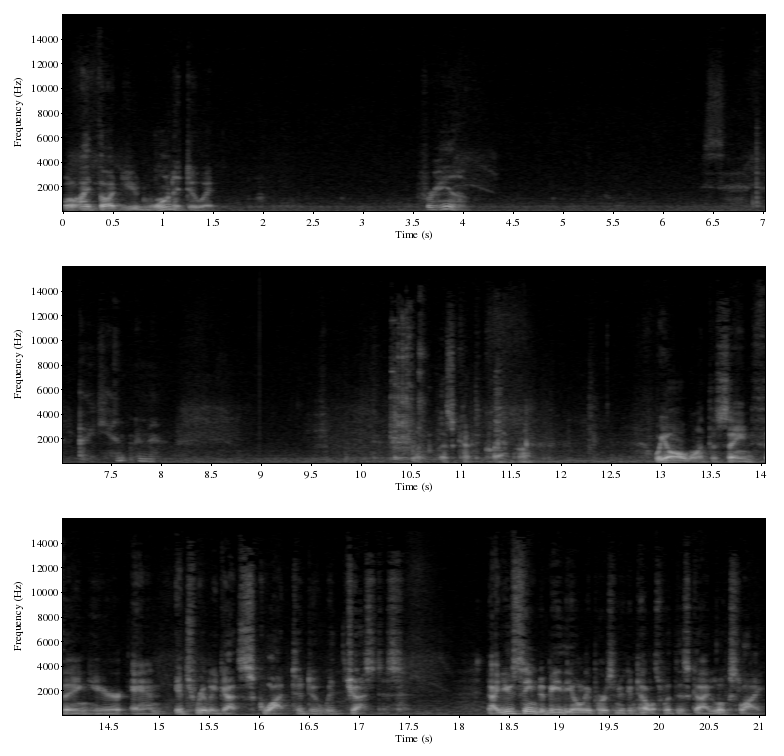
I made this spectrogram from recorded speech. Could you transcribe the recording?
Well, I thought you'd want to do it. For him. Said I can't remember. Look, let's cut the crap, huh? We all want the same thing here, and it's really got squat to do with justice. Now, you seem to be the only person who can tell us what this guy looks like.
